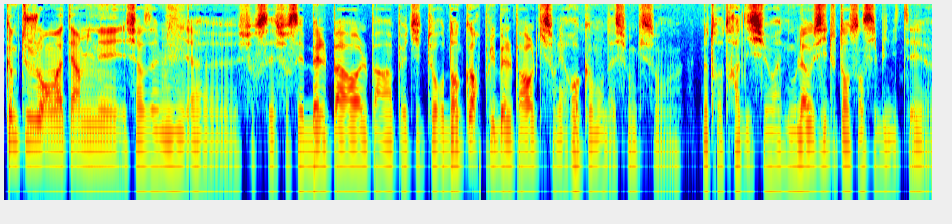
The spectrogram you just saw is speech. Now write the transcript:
Comme toujours, on va terminer, chers amis, euh, sur, ces, sur ces belles paroles par un petit tour d'encore plus belles paroles qui sont les recommandations, qui sont notre tradition à nous, là aussi, tout en sensibilité, euh,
